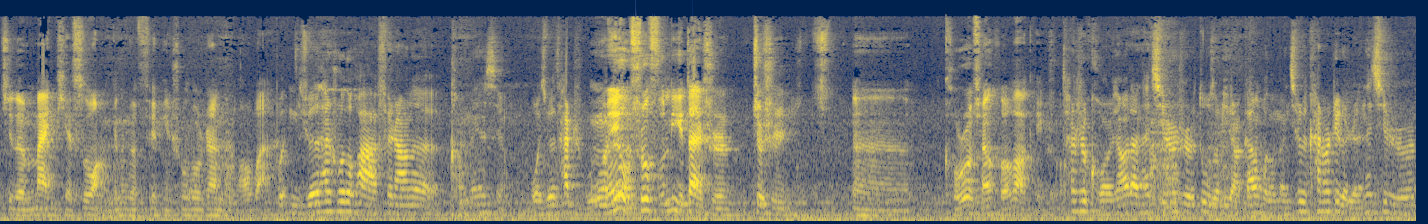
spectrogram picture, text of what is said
记得卖铁丝网跟那个废品收购站的老板。不，你觉得他说的话非常的 convincing？我觉得他只不过没有说服力，但是就是嗯。口若悬河吧，可以说他是口若悬河，但他其实是肚子里一点干货都没有。其实看出这个人，他其实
